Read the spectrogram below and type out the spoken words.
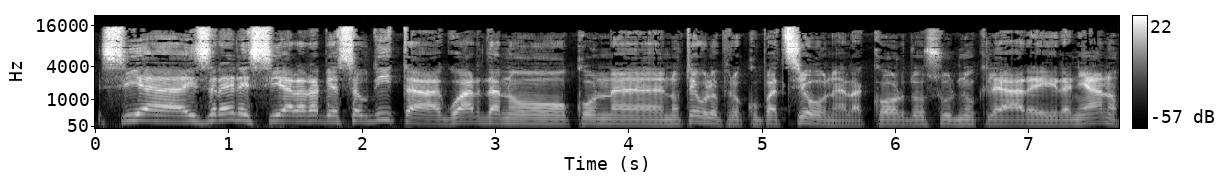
Sia Israele sia l'Arabia Saudita guardano con eh, notevole preoccupazione all'accordo sul nucleare iraniano.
